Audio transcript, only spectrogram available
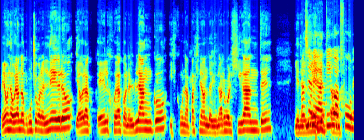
Veníamos laburando mucho con el negro y ahora él juega con el blanco y es una página donde hay un árbol gigante. Y en Espacio negativo a full.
